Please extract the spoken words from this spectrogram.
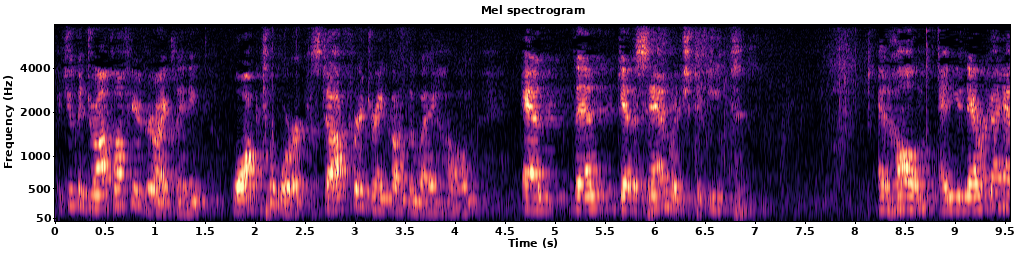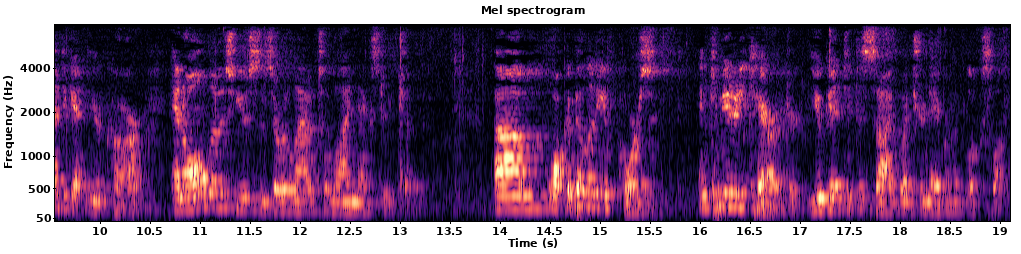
But you can drop off your dry cleaning, walk to work, stop for a drink on the way home, and then get a sandwich to eat at home, and you never had to get in your car, and all those uses are allowed to lie next to each other. Um, walkability, of course, and community character. You get to decide what your neighborhood looks like.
